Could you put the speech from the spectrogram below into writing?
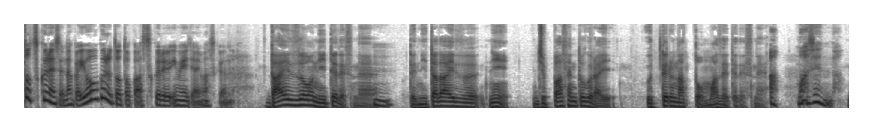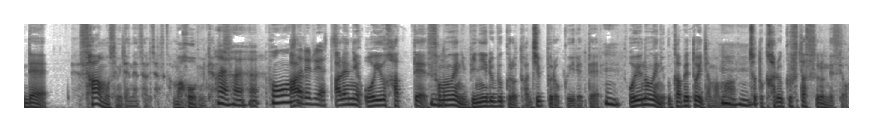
豆作るんですよ。なんかヨーグルトとか作れるイメージありますけどね。大豆を煮てですね、うん、で煮た大豆に10%ぐらい売ってる納豆を混ぜてですねあ混ぜんだ。でサーモスみたいなやつあるじゃないですか。魔法みたいなやつ、はいはいはい。保温されるやつ。あれにお湯張ってその上にビニール袋とかジップロック入れて、うん。お湯の上に浮かべといたままうんうん。ちょっと軽く蓋するんですよ。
